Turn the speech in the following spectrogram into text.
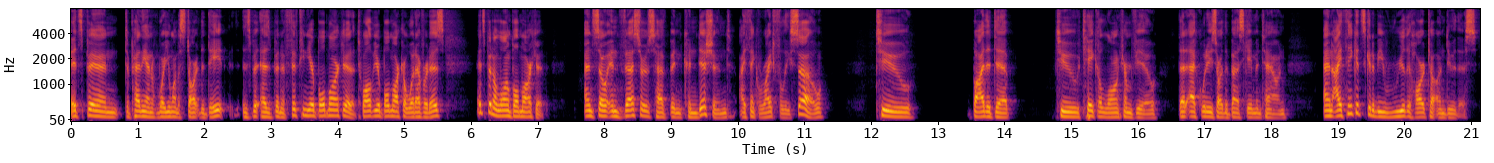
it's been depending on where you want to start the date has been a 15 year bull market, a 12 year bull market, whatever it is. It's been a long bull market. And so investors have been conditioned, I think rightfully so, to buy the dip, to take a long term view that equities are the best game in town. And I think it's going to be really hard to undo this.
